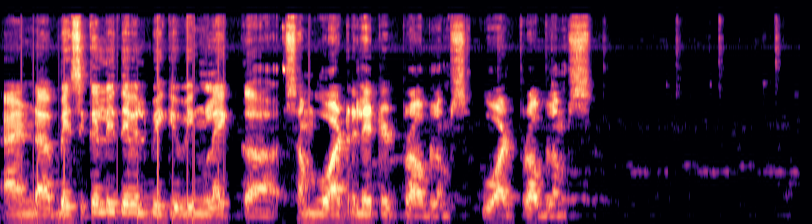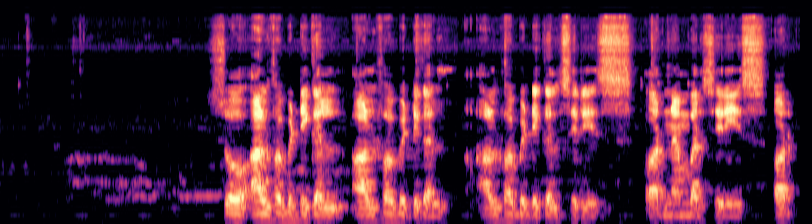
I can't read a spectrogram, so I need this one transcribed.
And uh, basically they will be giving like uh, some word related problems word problems. So alphabetical alphabetical alphabetical series or number series or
